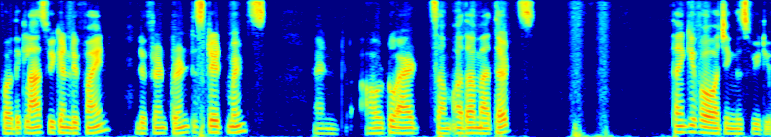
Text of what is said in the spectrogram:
for the class we can define different print statements and how to add some other methods. Thank you for watching this video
